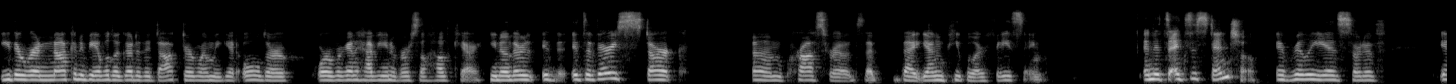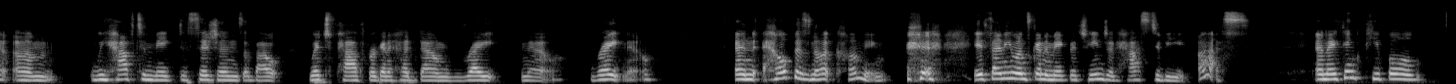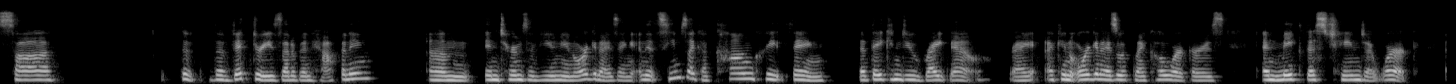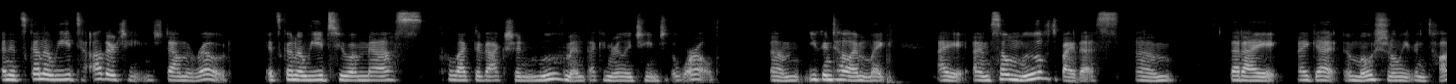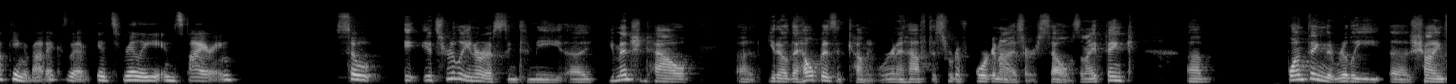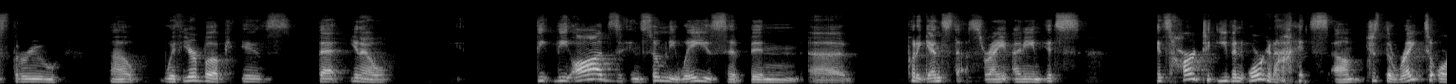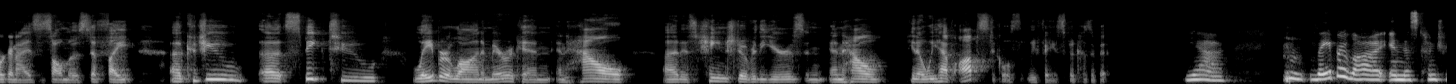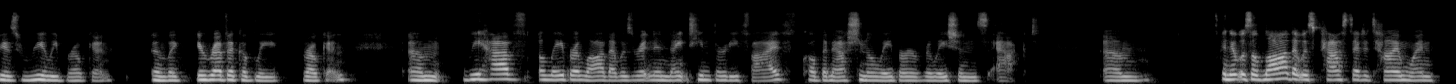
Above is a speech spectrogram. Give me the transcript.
Either we're not going to be able to go to the doctor when we get older or we're going to have universal health care you know there it, it's a very stark um, crossroads that that young people are facing. And it's existential. It really is sort of um, we have to make decisions about which path we're going to head down right now right now. And help is not coming. If anyone's going to make the change it has to be us. And i think people saw the, the victories that have been happening um, in terms of union organizing. And it seems like a concrete thing that they can do right now, right? I can organize with my coworkers and make this change at work. And it's going to lead to other change down the road. It's going to lead to a mass collective action movement that can really change the world. Um, you can tell I'm like, I, I'm so moved by this um, that I, I get emotional even talking about it because it's really inspiring. So it's really interesting to me. Uh, you mentioned how uh, you know the help isn't coming. We're going to have to sort of organize ourselves, and I think uh, one thing that really uh, shines through uh, with your book is that you know the the odds in so many ways have been uh, put against us. Right? I mean, it's it's hard to even organize. Um, just the right to organize is almost a fight. could you speak to labor law in America and, and how uh, it has changed over the years and, and how, you know, we have obstacles that we face because of it. Yeah. labor law in this country is really broken and like irrevocably broken. Um, we have a labor law that was written in 1935 called the National Labor Relations Act. Um, and it was a law that was passed at a time when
